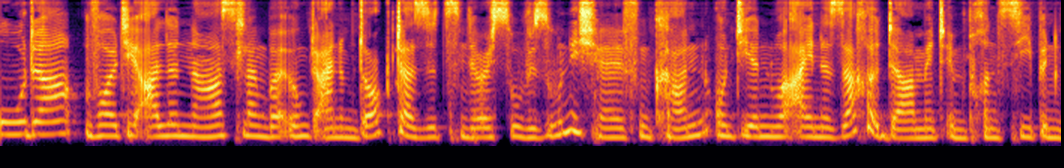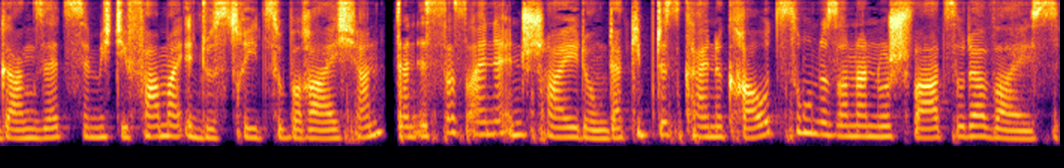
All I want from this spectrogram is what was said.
oder wollt ihr alle naslang bei irgendeinem Doktor sitzen, der euch sowieso nicht helfen kann und ihr nur eine Sache damit im Prinzip in Gang setzt, nämlich die Pharmaindustrie zu bereichern? Dann ist das eine Entscheidung. Da gibt es keine Grauzone, sondern nur schwarz oder weiß.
